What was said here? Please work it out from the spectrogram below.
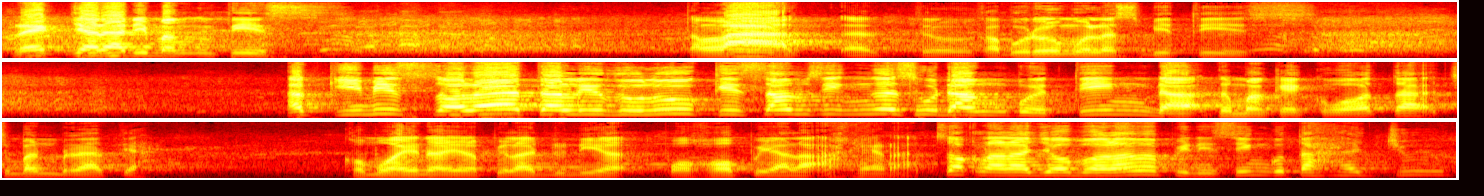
Rek jara di manguntis telat atuh. Kaburu mules bitis Akimis salat lidulu kisam singes hudang peting dak temake kuota cuman berat ya. Kamu aina aina pila dunia poho piala akhirat. Sok lala jawab lama finishing ku tahajud.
